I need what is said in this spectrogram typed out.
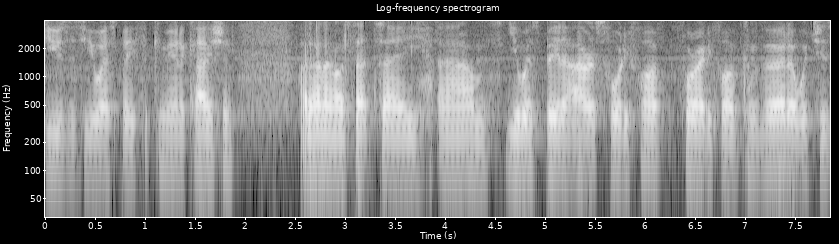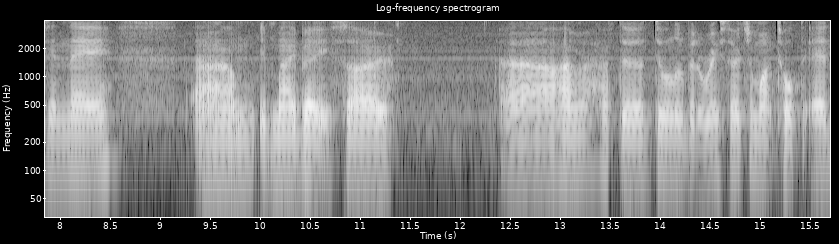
uses USB for communication. I don't know if that's a um, USB to RS45 485 converter, which is in there. Um, it may be. So uh, I have to do a little bit of research. I might talk to Ed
